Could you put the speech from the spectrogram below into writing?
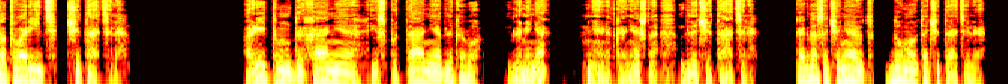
Сотворить читателя. Ритм, дыхание, испытание для кого? Для меня? Нет, конечно, для читателя. Когда сочиняют, думают о читателе.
